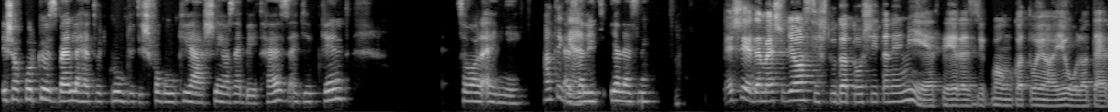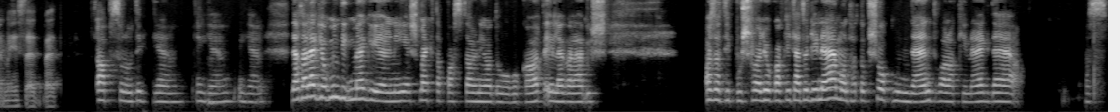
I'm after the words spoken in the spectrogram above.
És akkor közben lehet, hogy krumplit is fogunk kiásni az ebédhez egyébként. Szóval ennyi. Hát igen. Ezzel így jelezni. És érdemes ugye azt is tudatosítani, hogy miért érezzük magunkat olyan jól a természetben. Abszolút, igen, igen, igen. De hát a legjobb mindig megélni és megtapasztalni a dolgokat. Én legalábbis az a típus vagyok, aki, tehát hogy én elmondhatok sok mindent valakinek, de az,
